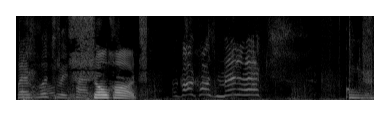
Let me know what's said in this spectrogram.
There's literally tag So hard. I got cosmetics. Mm.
